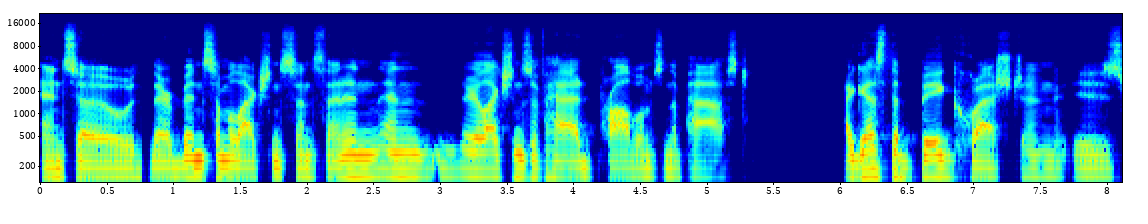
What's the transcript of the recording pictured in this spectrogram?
And so there have been some elections since then, and, and the elections have had problems in the past. I guess the big question is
